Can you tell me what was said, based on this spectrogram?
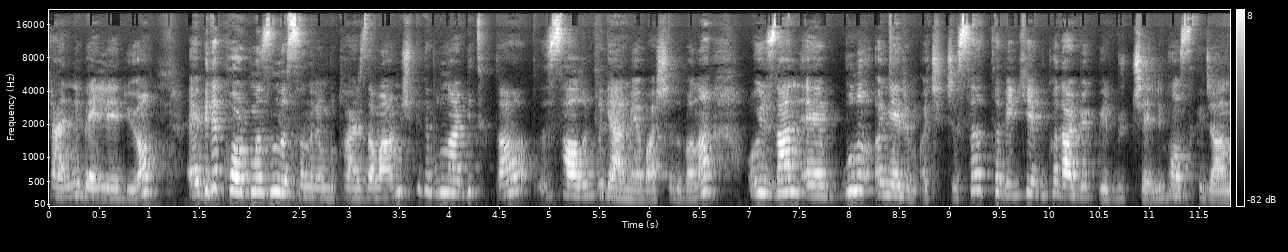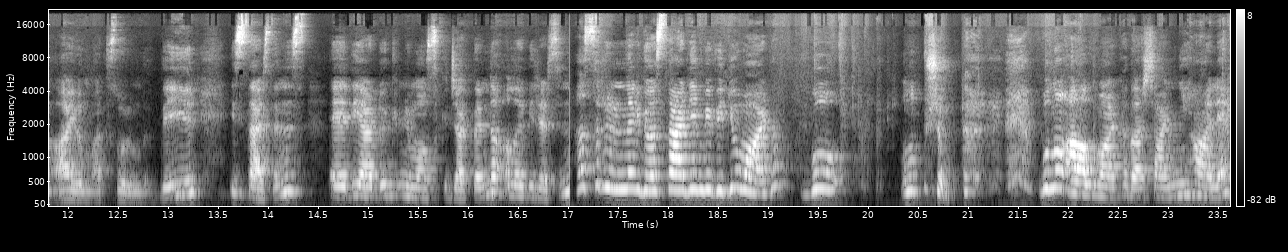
kendini belli ediyor. E, bir de korkmazın da sanırım bu tarzda varmış. Bir de bunlar bir tık daha sağlıklı gelmeye başladı bana. O yüzden e, bunu öneririm açıkçası. Tabii ki bu kadar büyük bir bütçe limon sıkacağına ayrılmak zorunda değil. İsterseniz e, diğer döküm limon sıkacaklarını da alabilirsiniz. Hasır ürünleri gösterdiğim bir video vardı. Bu unutmuşum. Bunu aldım arkadaşlar Nihal'e.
